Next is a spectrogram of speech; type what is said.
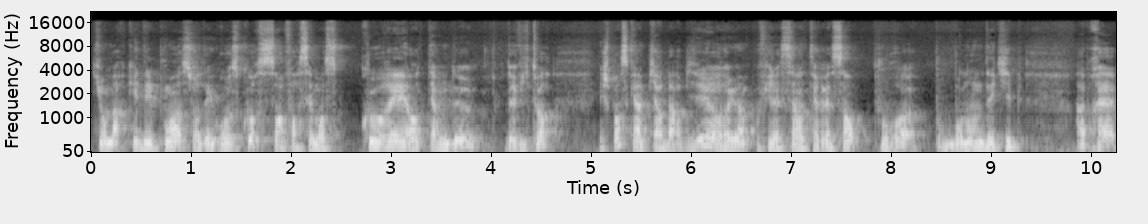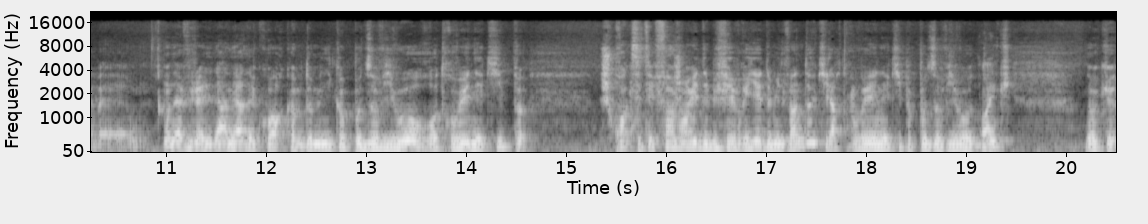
qui ont marqué des points sur des grosses courses sans forcément scorer en termes de, de victoire. Et je pense qu'un Pierre Barbier aurait eu un profil assez intéressant pour, euh, pour bon nombre d'équipes. Après, ben, on a vu l'année dernière des coureurs comme Domenico Pozzovivo retrouver une équipe. Je crois que c'était fin janvier, début février 2022 qu'il a retrouvé une équipe Pozzovivo. Donc, Ouais. donc euh,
